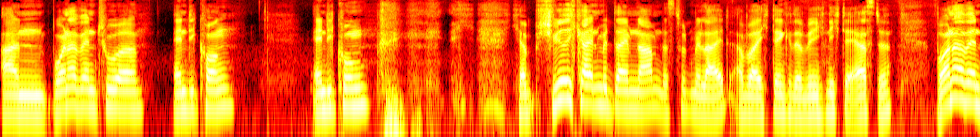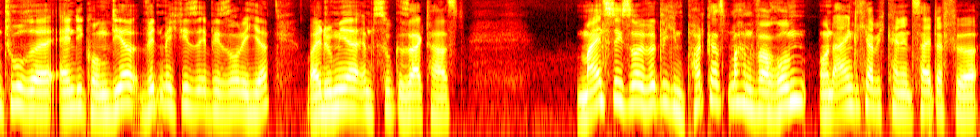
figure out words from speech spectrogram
an Buenaventure Andy Kong. Andy Kong. ich ich habe Schwierigkeiten mit deinem Namen, das tut mir leid, aber ich denke, da bin ich nicht der Erste. Bonaventure Andy Kong, dir widme ich diese Episode hier, weil du mir im Zug gesagt hast, meinst du, ich soll wirklich einen Podcast machen? Warum? Und eigentlich habe ich keine Zeit dafür.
